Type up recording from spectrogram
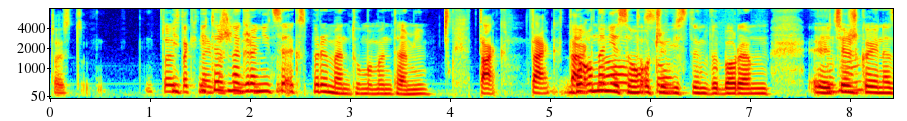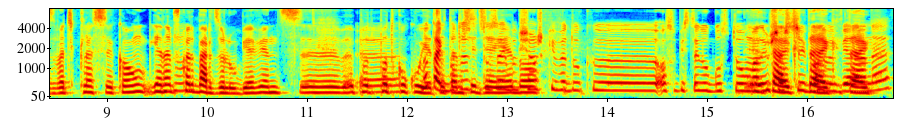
to jest, to jest I, taki I też na granicy eksperymentu momentami. Tak, tak, tak. Bo one no, nie są oczywistym są... wyborem. Y, mhm. Ciężko je nazwać klasyką. Ja mhm. na przykład bardzo lubię, więc y, pod, e, podkukuję, no tak, co tam się jest, dzieje. To są bo... książki według y, osobistego gustu Mariusza tak, Szczygła tak, wybierane. Tak.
